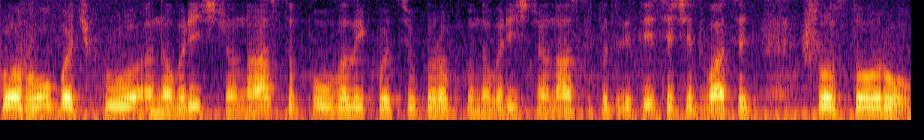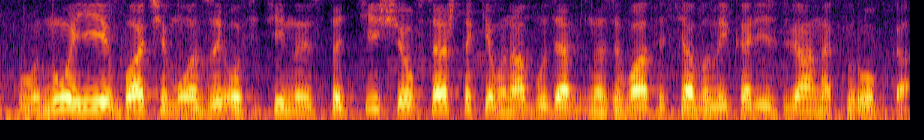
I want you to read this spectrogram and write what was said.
коробочку новорічного наступу, велику цю коробку новорічного наступу 2026 року. Ну і бачимо з офіційної статті, що все ж таки вона буде називатися Велика Різдвяна коробка.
